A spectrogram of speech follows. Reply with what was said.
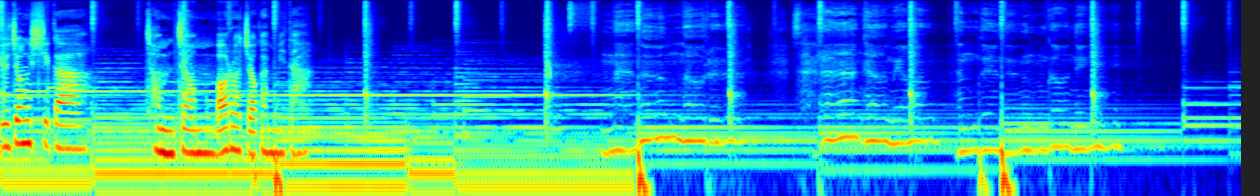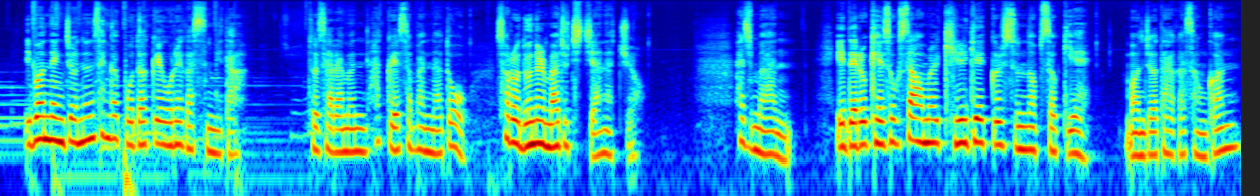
유정 씨가 점점 멀어져 갑니다. 이번 냉전은 생각보다 꽤 오래 갔습니다. 두 사람은 학교에서 만나도 서로 눈을 마주치지 않았죠. 하지만 이대로 계속 싸움을 길게 끌 수는 없었기에 먼저 다가선 건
